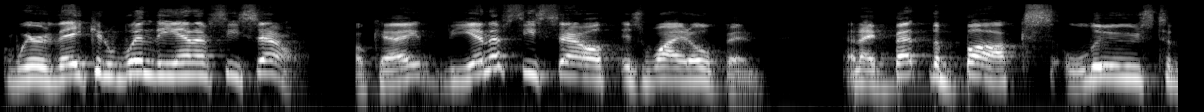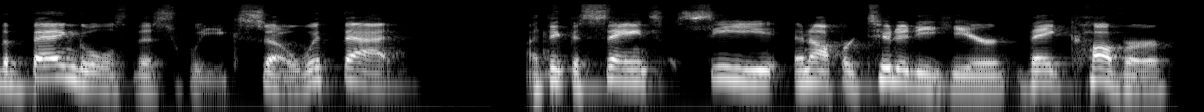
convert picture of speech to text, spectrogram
where they can win the NFC South. Okay. The NFC South is wide open. And I bet the Bucks lose to the Bengals this week. So with that, I think the Saints see an opportunity here. They cover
